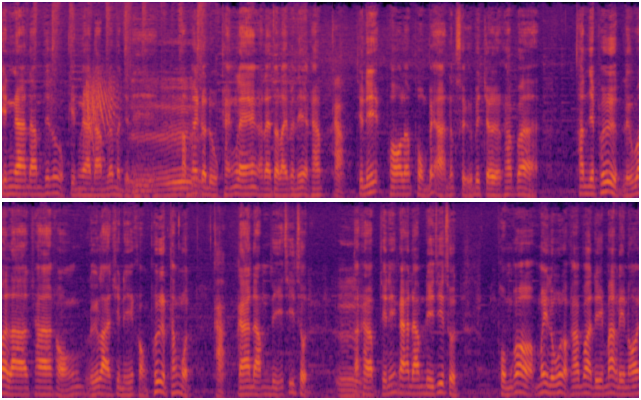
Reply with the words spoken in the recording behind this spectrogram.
กินงาดำที่ลูกกินงาดำแล้วมันจะดีอืม ทำให้กระดูกแข็งแรงอะไรต่ออะไรไปนี้ครับ ครับ ทีนี้พอแล้วผมไปอ่านหนังสือไปเจอครับว่า ธัญพืชหรือว่าราชาของหรือราชินีของพืชทั้งหมด ครับงาดำดีที่สุดอืมนะครับ ทีนี้งาดำดีที่สุด ผมก็ไม่รู้หรอกครับว่าดีมากดีน้อย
